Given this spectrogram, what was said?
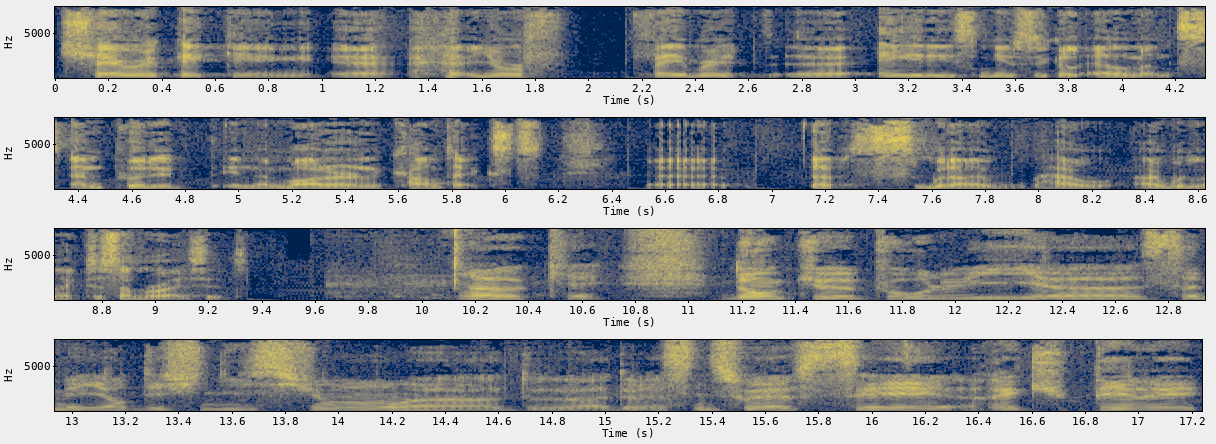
cherry picking uh, your favorite 80s uh, musical elements and put it in a modern context. Uh, that's what I, how I would like to summarize it. Ok. Donc euh, pour lui, euh, sa meilleure définition euh, de, de la synthwave, c'est récupérer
